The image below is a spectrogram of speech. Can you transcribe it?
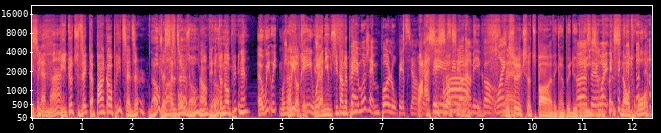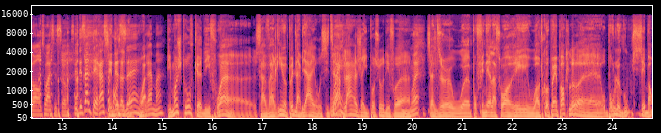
ces vraiment. Puis toi tu disais que t'as pas encore pris de 7 heures? Non, je De pense pas, non. non. Puis Non. toi non plus, Mylène? Euh, oui, oui, moi j'en Oui, ai OK. pris. ouais. Janie aussi t'en as pris? Ben, moi, j'aime pas l'eau pétillante. Ouais, ah, c'est ça, c'est pas vrai. dans mes. Ouais. C'est sûr que ça tu pars avec un peu de Ah, brise. Sinon trois. C'est bon, ouais, c'est ça. C'est désaltérant, ça C'est désaltérant, disait, ouais. vraiment. Puis moi, je trouve que des fois, euh, ça varie un peu de la bière aussi. Tu sais, Ouais. à la plage, j'aille pas ça des fois. hein, Ouais. Ça le dure, ou euh, pour finir la soirée, ou en tout cas, peu importe, là, euh, pour le goût, si c'est bon.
